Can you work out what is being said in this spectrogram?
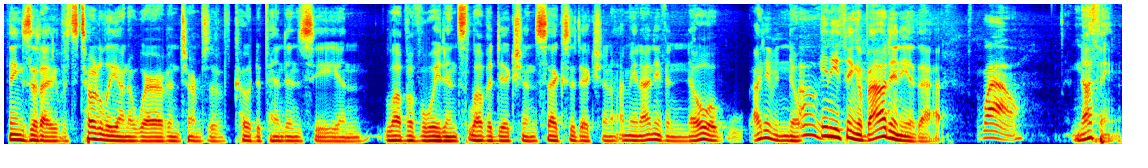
things that I was totally unaware of in terms of codependency and love avoidance, love addiction, sex addiction. I mean, I didn't even know I didn't even know Oh. anything about any of that wow. nothing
